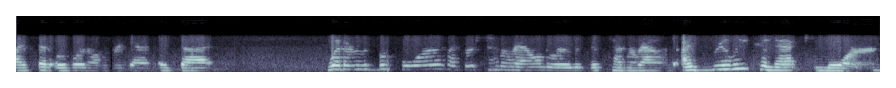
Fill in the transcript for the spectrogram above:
I've said over and over again is that whether it was before my first time around or it was this time around, I really connect more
